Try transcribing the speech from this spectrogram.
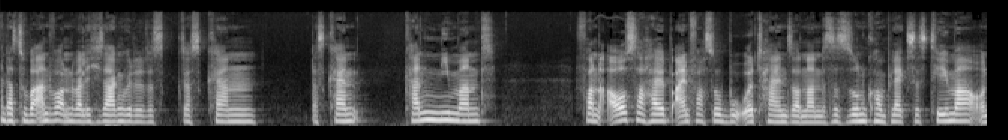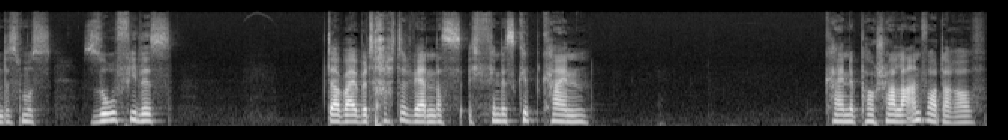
das zu beantworten, weil ich sagen würde, das, das kann, das kann, kann niemand von außerhalb einfach so beurteilen, sondern das ist so ein komplexes Thema und es muss so vieles dabei betrachtet werden, dass ich finde, es gibt kein, keine pauschale Antwort darauf.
